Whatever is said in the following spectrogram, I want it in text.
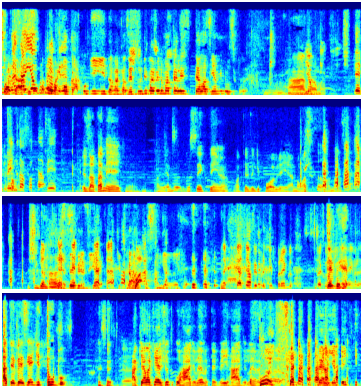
Sua mas casa, aí é o também vai programa. comprar comida, vai fazer tudo e vai ver numa tele, telazinha minúscula. Ah, E eu- não, mas. Depende da sua TV. Exatamente. é. Aí é vo- você que tem uma TV de pobre aí. A nossa, não, a nossa é Essa gigantesca. TVzinha que fica na cozinha, né? É a TV preto e branco da cozinha, TV, lembra? a TVzinha de tubo. Aquela que é junto com o rádio, lembra? TV e rádio, lembra? Putz! A telinha bem pequena.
